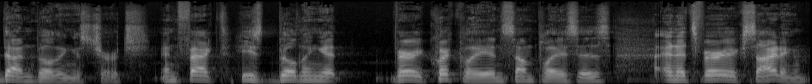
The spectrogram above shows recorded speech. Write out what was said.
done building his church. In fact he's building it very quickly in some places and it's very exciting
